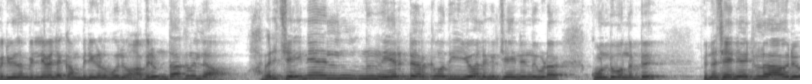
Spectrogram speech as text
ഒരുവിധം വലിയ വലിയ കമ്പനികൾ പോലും അവരുണ്ടാക്കുന്നില്ല. അവർ ചൈനയിൽ നിന്ന് നേരിട്ട് ഇറക്കുമതി ചെയ്യോ? അല്ലെങ്കിൽ ചൈനയിൽ നിന്ന് ഇവിടെ കൊണ്ടുവന്നിട്ട് പിന്നെ ചൈനയായിട്ടുള്ള ആ ഒരു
